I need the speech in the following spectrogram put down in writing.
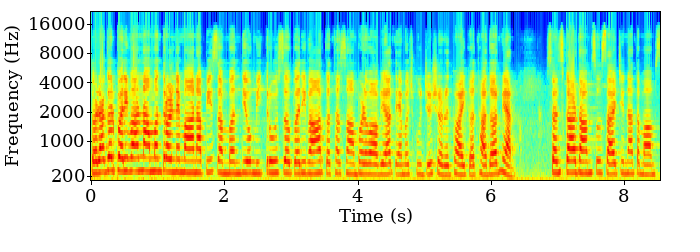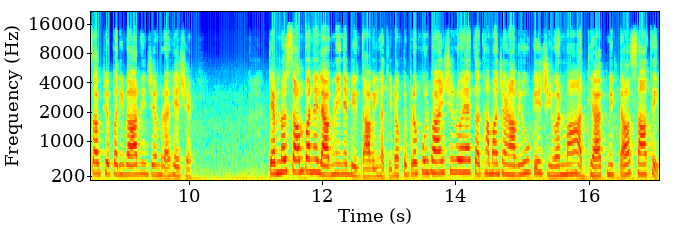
સોડાગર પરિવારના આમંત્રણને માન આપી સંબંધીઓ, મિત્રો, સપરિવાર કથા સાંભળવા આવ્યા તેમજ પૂજ્ય શરદભાઈ કથા દરમિયાન સંસ્કારધામ સોસાયટીના તમામ સભ્ય પરિવારની જેમ રહે છે. તેમનો સંપ અને લાગણીને બિરદાવી હતી. ડૉક્ટર પ્રફુલભાઈ શિરોએ કથામાં જણાવ્યું કે જીવનમાં આધ્યાત્મિકતા સાથે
